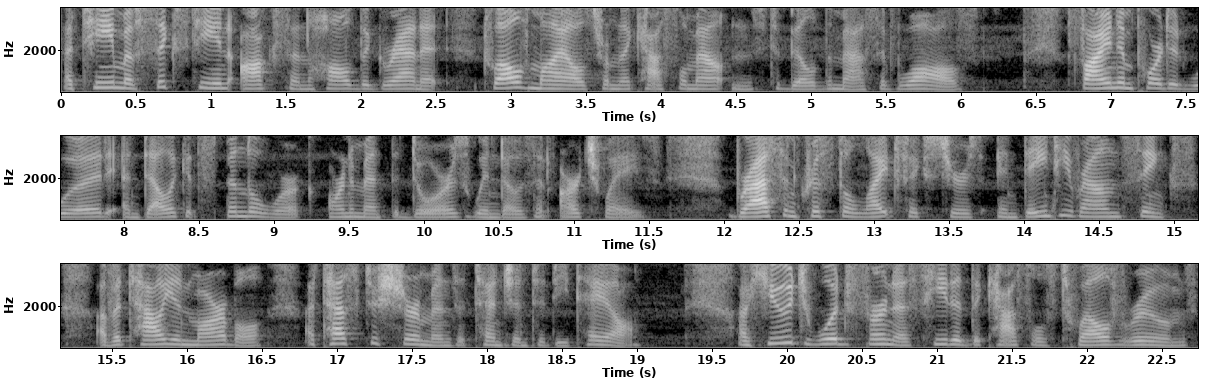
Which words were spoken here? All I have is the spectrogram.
A team of 16 oxen hauled the granite 12 miles from the Castle Mountains to build the massive walls. Fine imported wood and delicate spindle work ornament the doors, windows, and archways. Brass and crystal light fixtures and dainty round sinks of Italian marble attest to Sherman's attention to detail. A huge wood furnace heated the castle's twelve rooms,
